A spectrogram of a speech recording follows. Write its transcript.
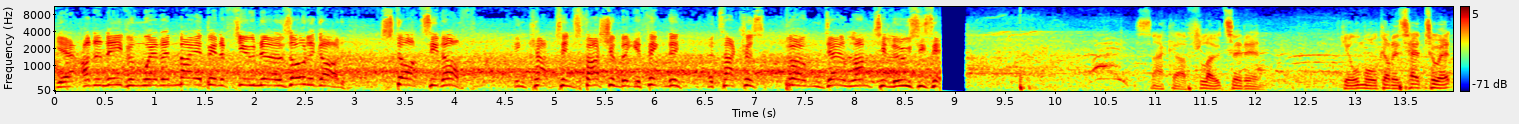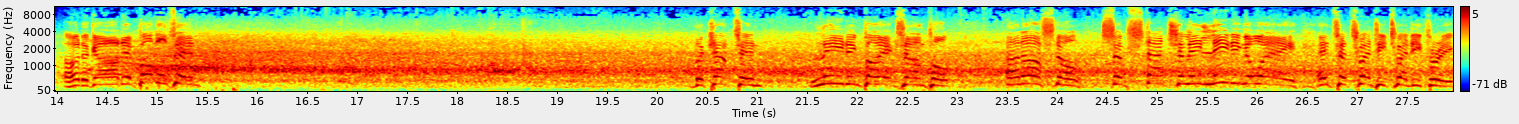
Yeah, on an even where there may have been a few nerves. Odegaard starts it off in captain's fashion, but you think the attacker's broken down. Lamptey loses it. Saka floats it in. Gilmour got his head to it. Odegaard, it bubbles in. The captain leading by example. And Arsenal substantially leading away into 2023.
